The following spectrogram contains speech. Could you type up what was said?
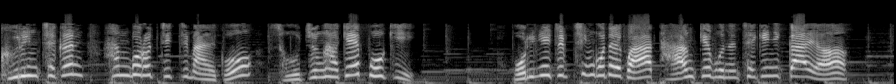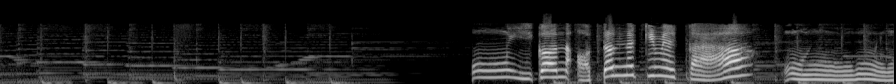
그림책은 함부로 찢지 말고 소중하게 보기. 어린이집 친구들과 다 함께 보는 책이니까요. 음, 이건 어떤 느낌일까? 음,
